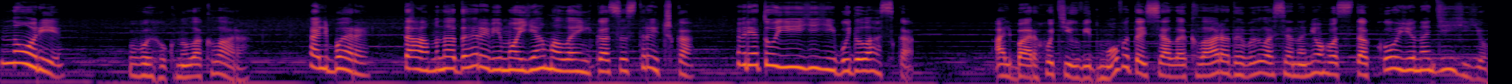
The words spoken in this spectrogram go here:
Норі. вигукнула Клара. Альбере, там на дереві моя маленька сестричка. Врятуй її, будь ласка. Альбер хотів відмовитися, але Клара дивилася на нього з такою надією.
